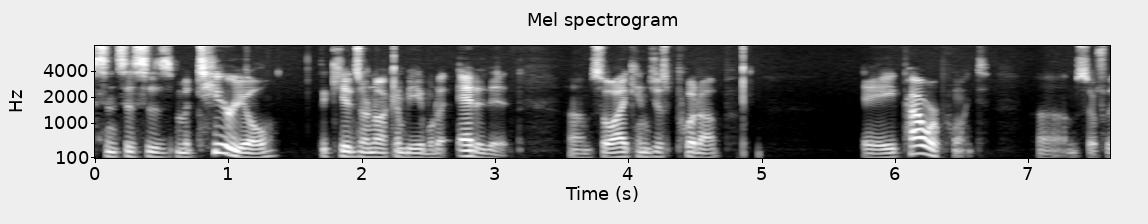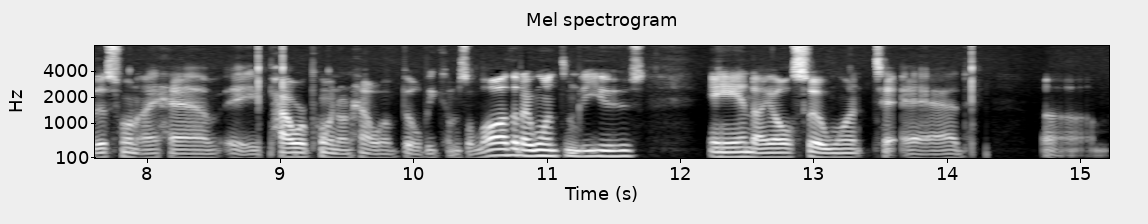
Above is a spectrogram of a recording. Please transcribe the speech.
since this is material, the kids are not going to be able to edit it. Um, so I can just put up a PowerPoint. Um, so for this one, I have a PowerPoint on how a bill becomes a law that I want them to use, and I also want to add um,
